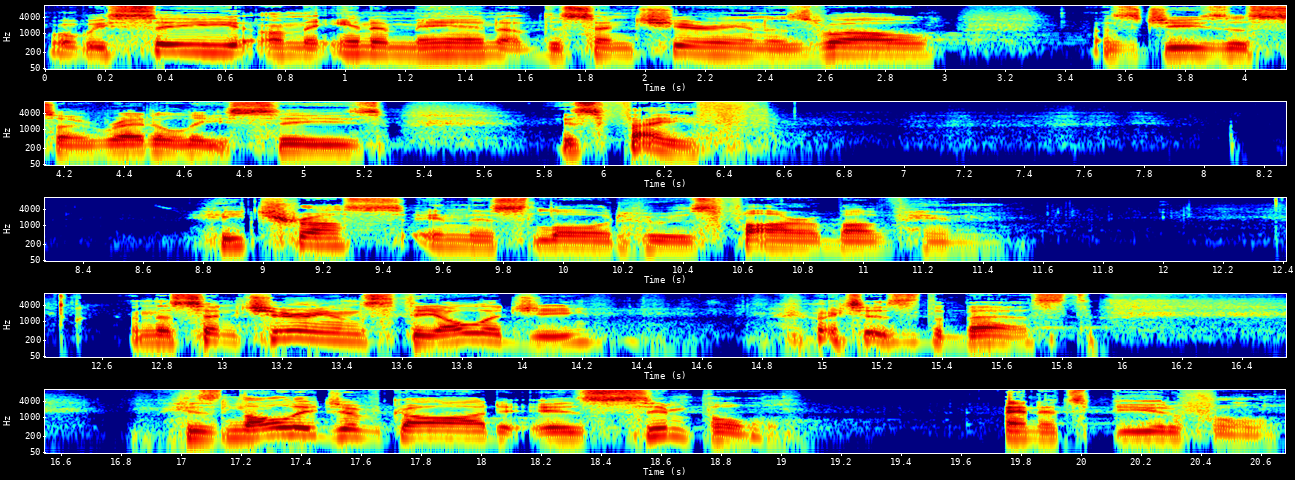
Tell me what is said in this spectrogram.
What we see on the inner man of the centurion as well, as Jesus so readily sees, is faith. He trusts in this Lord who is far above him. And the centurion's theology, which is the best, his knowledge of God is simple and it's beautiful.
